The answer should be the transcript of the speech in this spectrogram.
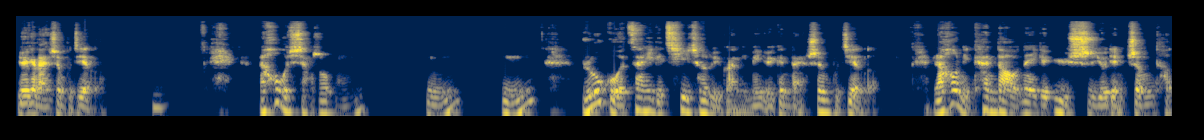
有一个男生不见了。嗯，然后我就想说，嗯嗯嗯，如果在一个汽车旅馆里面有一个男生不见了。然后你看到那个浴室有点蒸腾，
